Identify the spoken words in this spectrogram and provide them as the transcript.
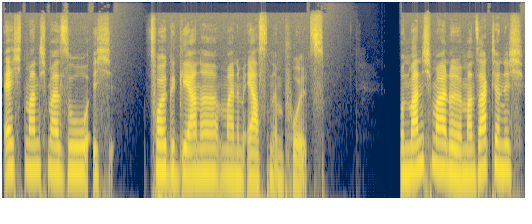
echt manchmal so, ich folge gerne meinem ersten Impuls. Und manchmal, oder man sagt ja nicht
